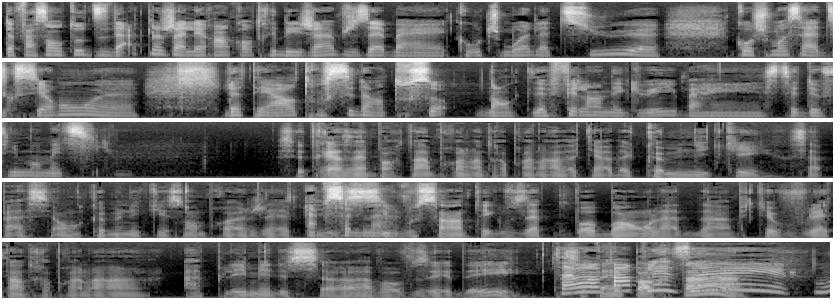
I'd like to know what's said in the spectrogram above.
de façon autodidacte. là. J'allais rencontrer des gens puis je disais, ben, coach-moi là-dessus. euh, coach-moi sa addiction. le théâtre aussi dans tout ça. Donc, de fil en aiguille, ben, c'est devenu mon métier. C'est très important pour un entrepreneur capable de communiquer sa passion, communiquer son projet. Puis Absolument. si vous sentez que vous n'êtes pas bon là-dedans puis que vous voulez être entrepreneur, appelez Mélissa, elle va vous aider. Ça va me faire important. plaisir. Oui.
